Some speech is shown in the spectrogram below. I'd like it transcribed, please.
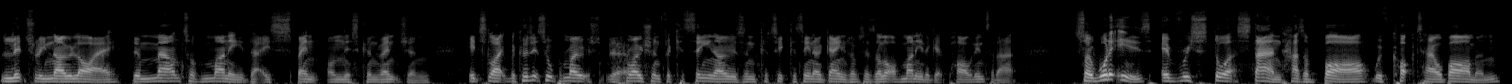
Literally, no lie, the amount of money that is spent on this convention. It's like because it's all promotion Yeah. promotion for casinos and casi- casino games. Obviously, there's a lot of money that get piled into that. So what it is, every store stand has a bar with cocktail barman,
